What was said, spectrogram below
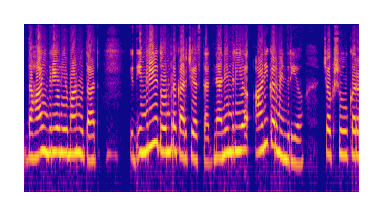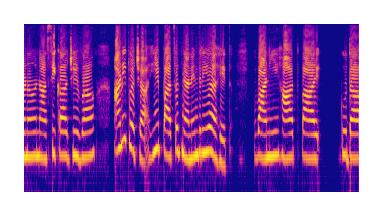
दहा इंद्रिय निर्माण होतात. इंद्रिय दोन प्रकारची असतात. ज्ञानेंद्रिय आणि कर्मेंद्रिय. चक्षु कर्ण नासिका जिव्हा आणि त्वचा ही पाच ज्ञानेंद्रिय आहेत. वाणी हात पाय गुदा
